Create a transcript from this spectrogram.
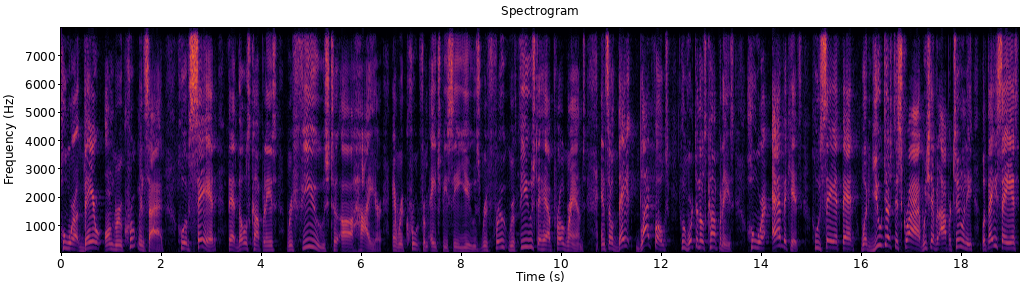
who were there on the recruitment side, who have said that those companies refuse to uh, hire and recruit from HBCUs, refu- refuse to have programs. And so they, black folks who worked in those companies, who were advocates, who said that what you just described, we should have an opportunity. What they say is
